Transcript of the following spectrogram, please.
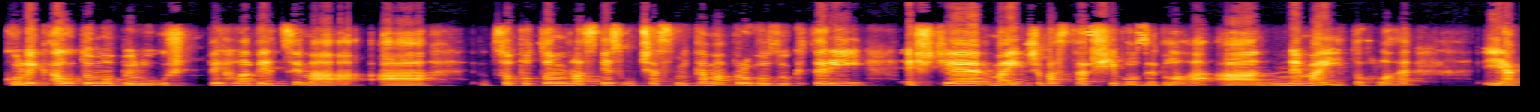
kolik automobilů už tyhle věci má a co potom vlastně s účastníkama provozu, který ještě mají třeba starší vozidla a nemají tohle, jak,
